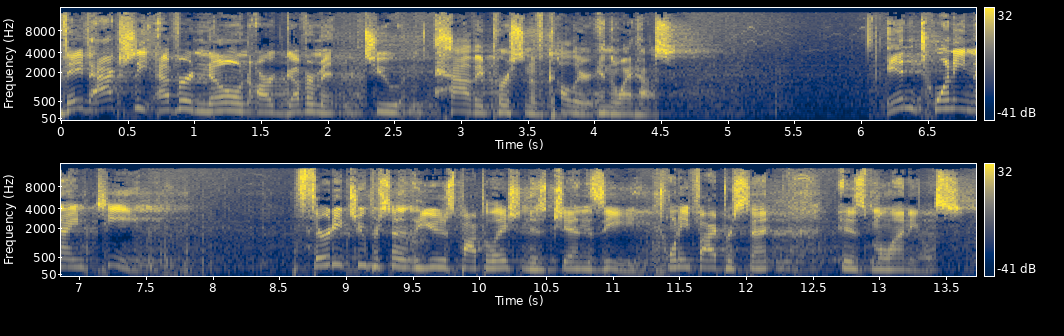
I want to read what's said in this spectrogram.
They've actually ever known our government to have a person of color in the White House. In 2019, 32% of the U.S. population is Gen Z, 25% is millennials.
